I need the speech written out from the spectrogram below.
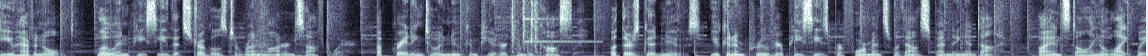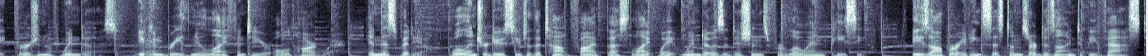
Do you have an old, low-end PC that struggles to run modern software? Upgrading to a new computer can be costly, but there's good news. You can improve your PC's performance without spending a dime. By installing a lightweight version of Windows, you can breathe new life into your old hardware. In this video, we'll introduce you to the top 5 best lightweight Windows editions for low-end PC. These operating systems are designed to be fast,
